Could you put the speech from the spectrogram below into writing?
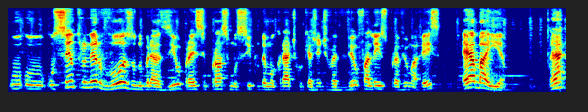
o, o, o, centro nervoso do Brasil para esse próximo ciclo democrático que a gente vai viver, eu falei isso para ver uma vez, é a Bahia. Né?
